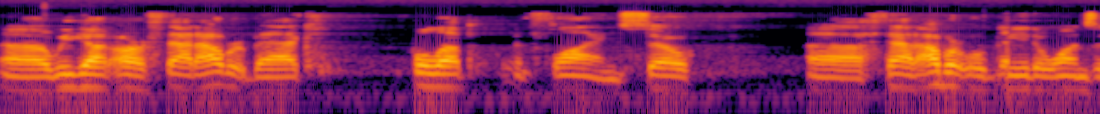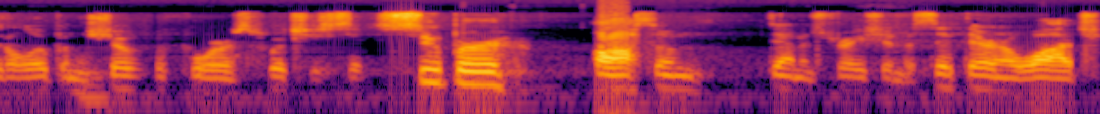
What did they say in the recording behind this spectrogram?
uh, we got our Fat Albert back full up and flying. So uh, Fat Albert will be the ones that will open the show for us, which is super awesome demonstration to sit there and watch.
